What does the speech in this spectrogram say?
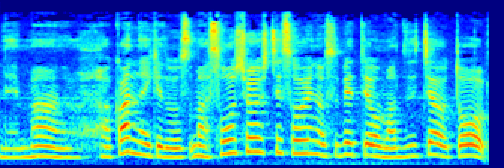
う。ね、まあ、わかんないけど、まあ、総称してそういうの全てを混ぜちゃうと、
